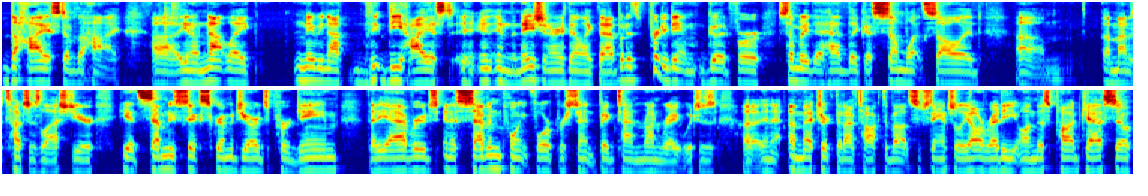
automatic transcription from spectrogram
the highest of the high. Uh, you know, not like maybe not the, the highest in, in, the nation or anything like that, but it's pretty damn good for somebody that had like a somewhat solid um, amount of touches last year. He had 76 scrimmage yards per game that he averaged and a 7.4% big time run rate, which is uh, an, a metric that I've talked about substantially already on this podcast. So,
